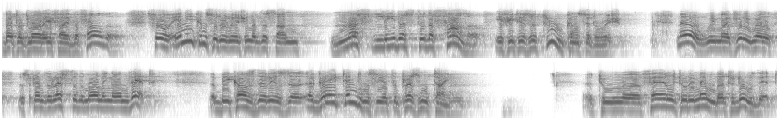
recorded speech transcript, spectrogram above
but to glorify the Father. So any consideration of the Son must lead us to the Father if it is a true consideration. Now, we might very well spend the rest of the morning on that, because there is a, a great tendency at the present time to uh, fail to remember to do that.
